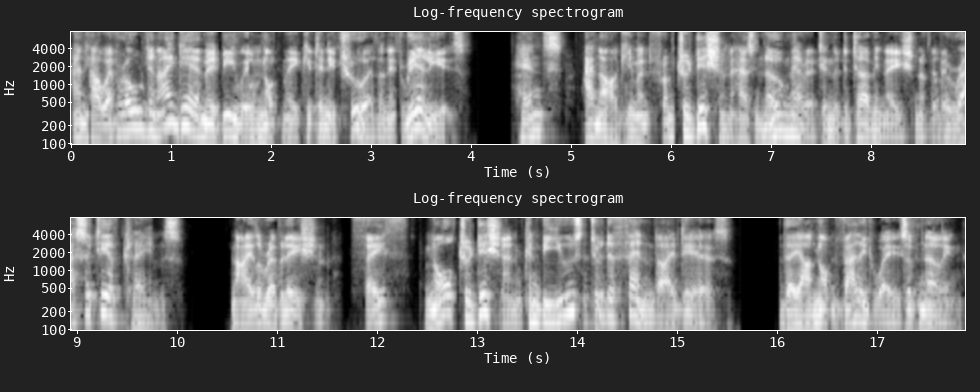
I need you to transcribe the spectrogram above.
And however old an idea may be will not make it any truer than it really is. Hence, an argument from tradition has no merit in the determination of the veracity of claims. Neither revelation, faith, nor tradition can be used to defend ideas. They are not valid ways of knowing.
